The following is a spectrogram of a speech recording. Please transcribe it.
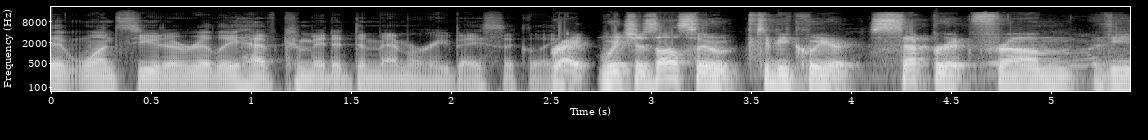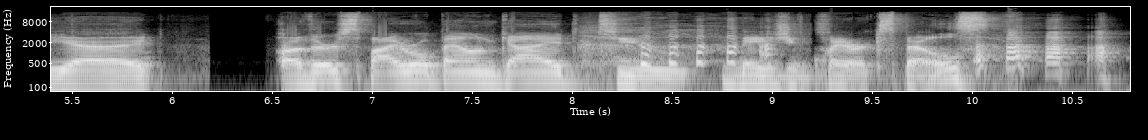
it wants you to really have committed to memory, basically. Right, which is also, to be clear, separate from the uh, other spiral bound guide to mage and cleric spells,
